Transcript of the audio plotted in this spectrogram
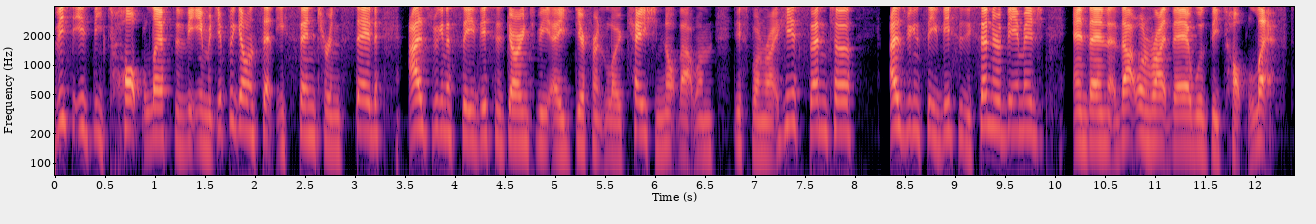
this is the top left of the image. If we go and set the center instead, as we're going to see, this is going to be a different location. Not that one, this one right here, center. As we can see, this is the center of the image, and then that one right there was the top left.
